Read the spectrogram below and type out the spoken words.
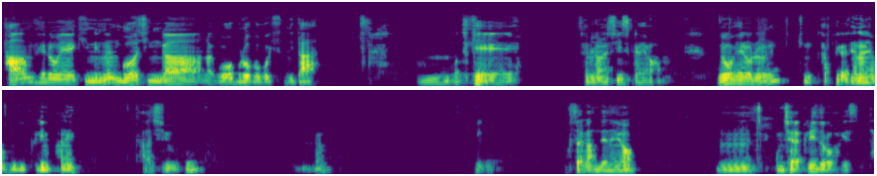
다음 회로의 기능은 무엇인가? 라고 물어보고 있습니다. 음, 어떻게 설명할 수 있을까요? 요 회로를 좀 카피가 되나요? 이 그림판에 다 지우고 이거 복사가 안 되네요. 음, 그럼 제가 그리도록 하겠습니다.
